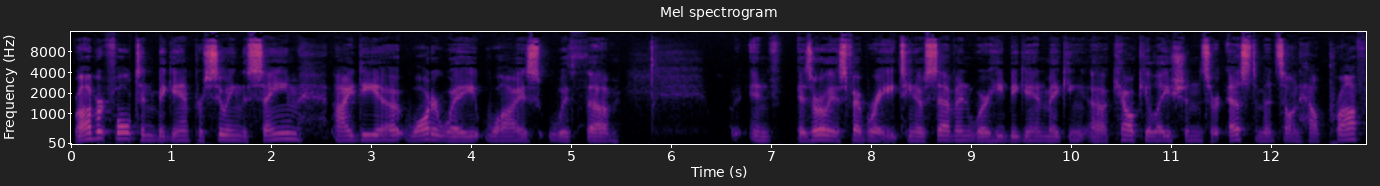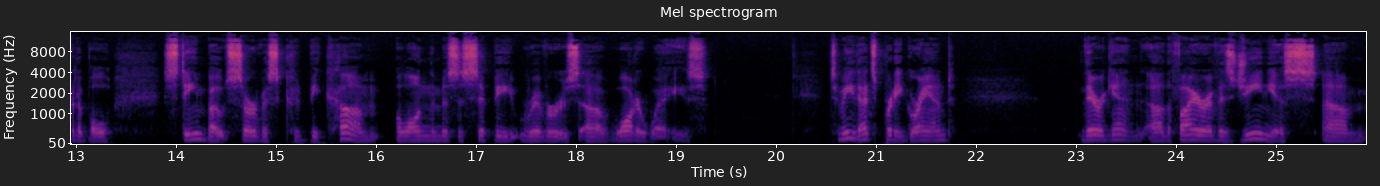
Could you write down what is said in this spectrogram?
Robert Fulton began pursuing the same idea waterway wise with um, in as early as February 1807, where he began making uh, calculations or estimates on how profitable steamboat service could become along the Mississippi River's uh, waterways. To me, that's pretty grand. There again, uh, the fire of his genius um,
